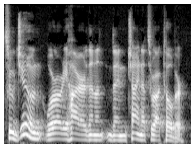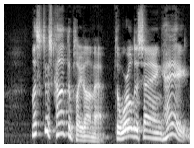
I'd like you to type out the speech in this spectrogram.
Through June, we're already higher than, than China through October. Let's just contemplate on that. The world is saying, hey,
